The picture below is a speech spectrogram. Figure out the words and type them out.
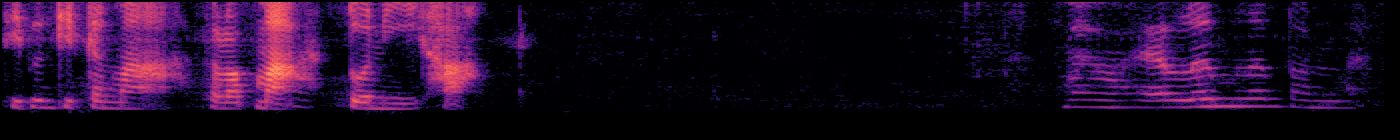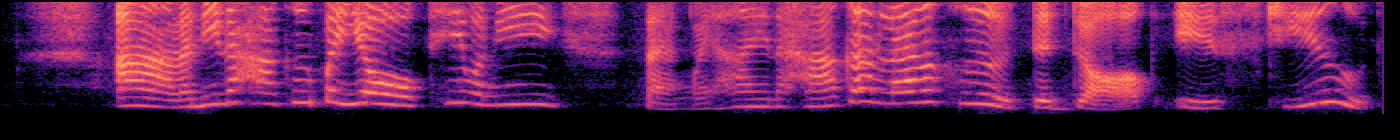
ที่เพิ่งคิดกันมา สำหรับหมาตัวนี้ค่ะมาเริ่มเริ่มตอนอ่า และนี่นะคะคือประโยคที่วันนี้แต่งไว้ให้นะคะก็อันแรกก็คือ the dog is cute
